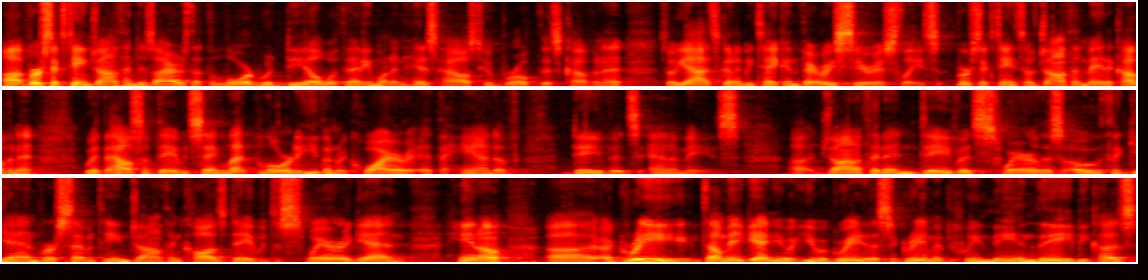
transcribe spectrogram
Uh, verse 16 Jonathan desires that the Lord would deal with anyone in his house who broke this covenant. So, yeah, it's going to be taken very seriously. Verse 16 So Jonathan made a covenant with the house of David, saying, Let the Lord even require it at the hand of David's enemies. Uh, Jonathan and David swear this oath again. Verse 17 Jonathan caused David to swear again. You know, uh, agree. Tell me again, you, you agree to this agreement between me and thee because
